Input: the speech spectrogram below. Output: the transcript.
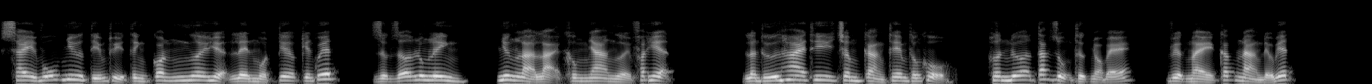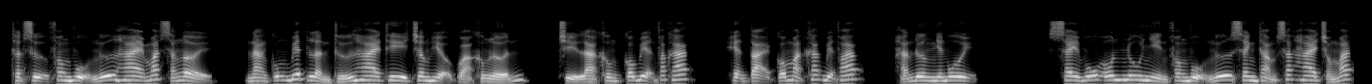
say vũ như tím thủy tinh con ngươi hiện lên một tia kiên quyết, rực rỡ lung linh, nhưng là lại không nha người phát hiện. Lần thứ hai thi châm càng thêm thống khổ, hơn nữa tác dụng thực nhỏ bé, việc này các nàng đều biết. Thật sự phong vụ ngữ hai mắt sáng ngời, nàng cũng biết lần thứ hai thi châm hiệu quả không lớn, chỉ là không có biện pháp khác, hiện tại có mặt khác biện pháp, hắn đương nhiên vui. Say vũ ôn nhu nhìn phong vụ ngữ xanh thảm sắc hai tròng mắt,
